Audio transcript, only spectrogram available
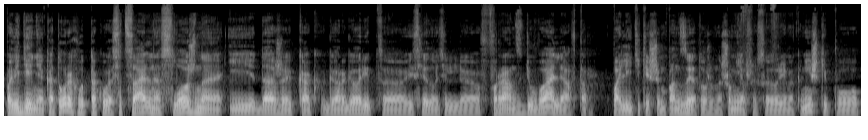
поведение которых вот такое социальное, сложное, и даже, как говорит э, исследователь э, Франц Дюваль, автор политики шимпанзе, тоже нашумевший в свое время книжки по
